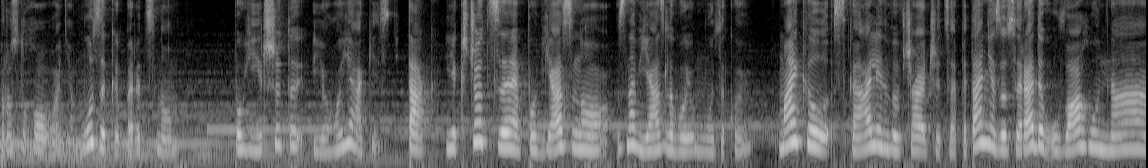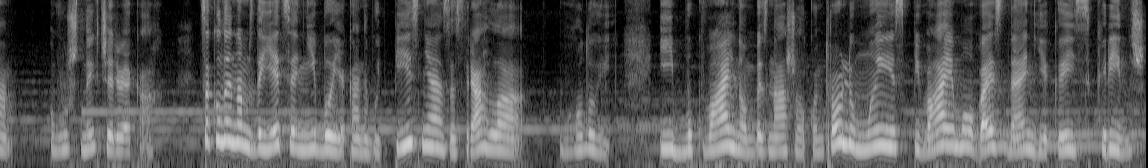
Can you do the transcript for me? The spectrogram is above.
прослуховування музики перед сном погіршити його якість? Так, якщо це пов'язано з нав'язливою музикою. Майкл Скалін, вивчаючи це питання, зосередив увагу на вушних черв'яках. Це коли нам здається, ніби яка-небудь пісня застрягла в голові. І буквально без нашого контролю ми співаємо весь день якийсь крінж.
